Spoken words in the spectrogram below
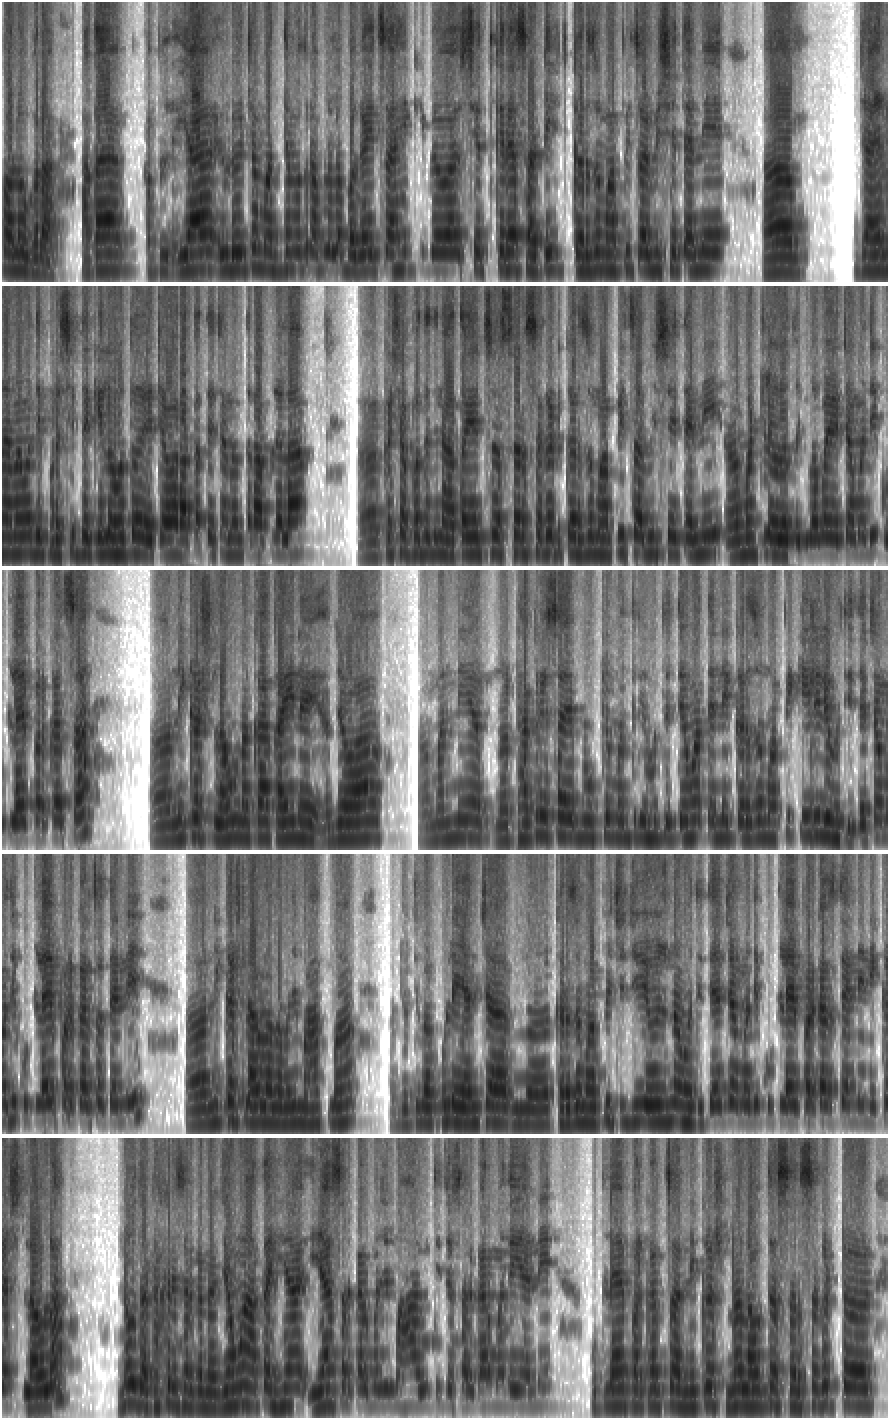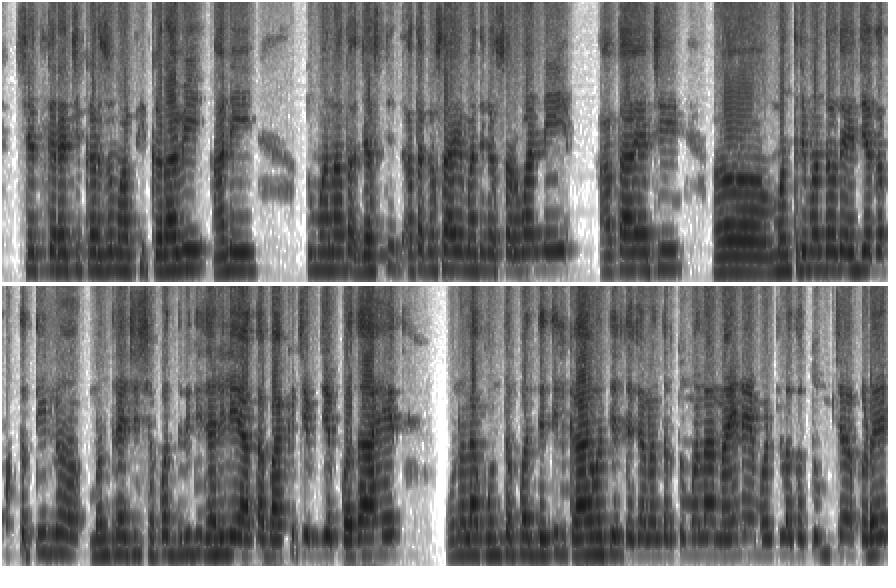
फॉलो करा. आता आपल्या या व्हिडिओच्या माध्यमातून आपल्याला बघायचं आहे की बाबा शेतकऱ्यासाठी कर्जमाफीचा विषय त्यांनी जाहीरनाम्यामध्ये प्रसिद्ध केलं होतं. याच्यावर आता त्याच्यानंतर आपल्याला कशा पद्धतीने आता याचं सरसगट कर्जमाफीचा विषय त्यांनी म्हटलेलं होतं की बाबा याच्यामध्ये कुठल्याही प्रकारचा निकष लावू नका काही नाही. जेव्हा माननीय ठाकरे साहेब मुख्यमंत्री होते तेव्हा त्यांनी कर्जमाफी केलेली होती. त्याच्यामध्ये कुठल्याही प्रकारचा त्यांनी निकष लावला होता. म्हणजे महात्मा ज्योतिबा फुले यांच्या कर्जमाफीची जी योजना होती त्याच्यामध्ये कुठल्याही प्रकारचा त्यांनी निकष लावला नव्हता ठाकरे सरकारनं. जेव्हा आता ह्या या सरकार म्हणजे महायुतीच्या सरकारमध्ये यांनी कुठल्याही प्रकारचा निकष न लावता सरसगट शेतकऱ्याची कर्जमाफी करावी आणि तुम्हाला आता जास्तीत आता कसं आहे माहिती का सर्वांनी आता याची मंत्रिमंडळ यांची आता फक्त तीन मंत्र्याची शपथविधी झालेली आहे. आता बाकीचे जे पद आहेत कोणाला कोणतं पद देतील काय होतील त्याच्यानंतर तुम्हाला नाही नाही म्हटलं तर तुमच्याकडे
